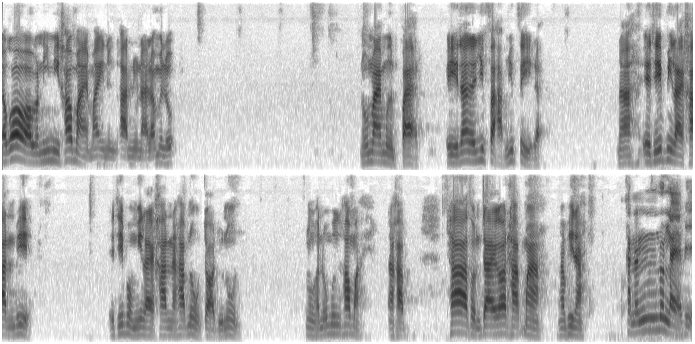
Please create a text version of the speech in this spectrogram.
ล้วก็วันนี้มีเข้าใหม่มาอีกหนึ่งคันอยู่ไหนแล้วไม่รู้นู้นมาหมื่นแปดปีน่าจะยี่สามยี่สี่แหละนะเอทิปมีหลายคันพี่เอทิปผมมีหลายคันนะครับนู่นจอดอยู่นู่นนู่นคันนู้นเพิ่งเข้าใหม่นะครับ ถ้าสนใจก็ทักมานะพี่นะคันนั้นรุ่นอะไรอะพี่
